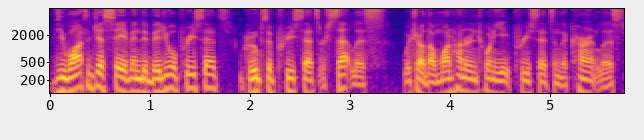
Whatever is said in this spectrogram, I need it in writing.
If you want to just save individual presets, groups of presets, or setlists, which are the 128 presets in the current list,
